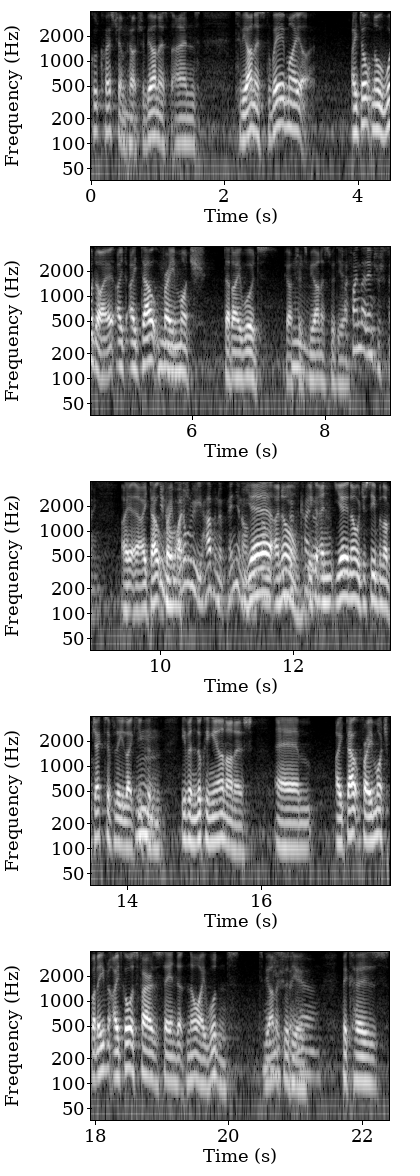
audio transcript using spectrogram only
good question, Mm. Piotr. To be honest, and to be honest, the way my, I don't know, would I? I, I doubt very Mm. much that I would, Piotr. To be Mm. honest with you, I find that interesting. I, I doubt You very know, much. I don't really have an opinion on this. yeah, I'm know. Just kind You of, and yeah, no, just even objectively, like you Mm. can even looking in on it. Um, I doubt very much, but I even I'd go as far as saying that no, I wouldn't. To be honest with you, Interesting, because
